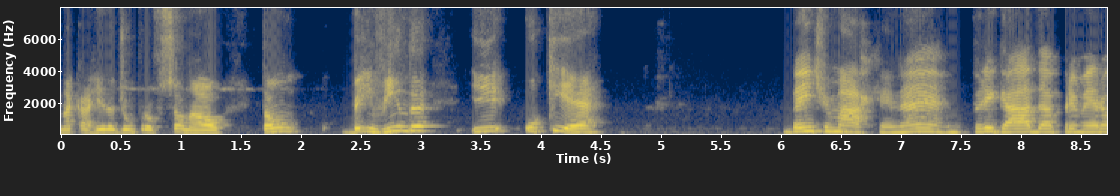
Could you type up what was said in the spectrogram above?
na carreira de um profissional. Então, bem-vinda e o que é benchmarking, né? Obrigada, primeiro,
